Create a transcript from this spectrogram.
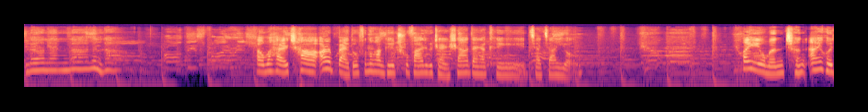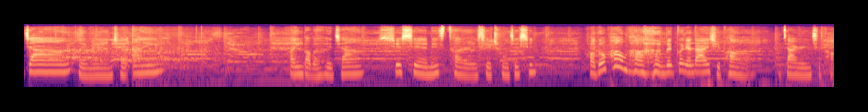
啦啦啦啦啦！哎，我们还差二百多分的话，可以触发这个斩杀，大家可以加加油。欢迎我们尘埃回家，欢迎尘埃，欢迎宝贝回家，谢谢 Mister，谢谢宠物最心，好多胖胖，对，过年大家一起胖啊，家人一起胖。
